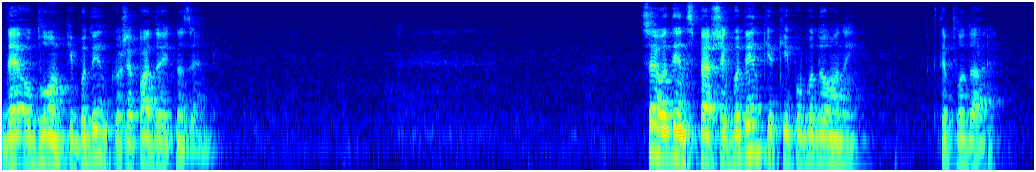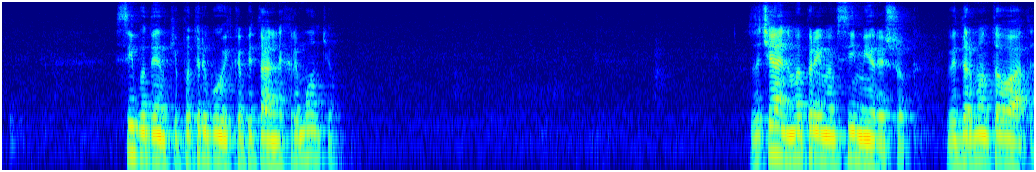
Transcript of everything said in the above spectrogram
де обломки будинку вже падають на землю. Це один з перших будинків, який побудований в Теплодарі. Всі будинки потребують капітальних ремонтів. Звичайно, ми приймемо всі міри, щоб відремонтувати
